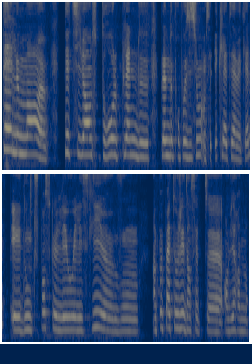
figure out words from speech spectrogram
tellement pétillante, drôle, pleine de, pleine de propositions. On s'est éclaté avec elle. Et donc, je pense que Léo et Leslie vont un peu patauger dans cet environnement.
